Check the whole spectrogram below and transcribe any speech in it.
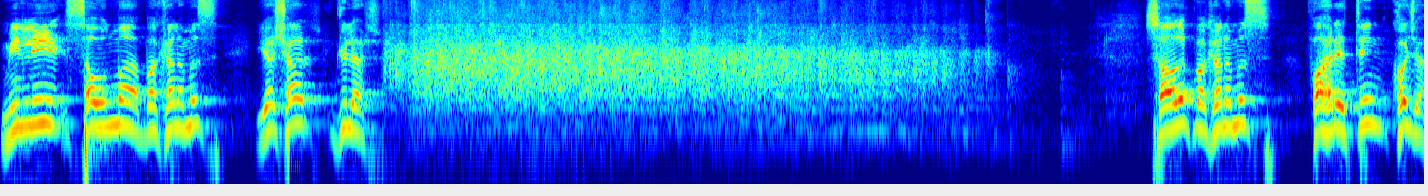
Milli Savunma Bakanımız Yaşar Güler. Sağlık Bakanımız Fahrettin Koca.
